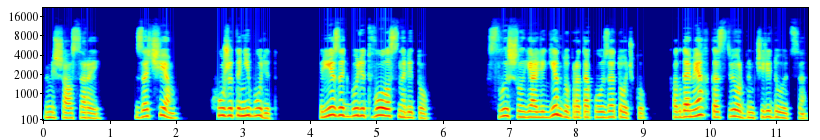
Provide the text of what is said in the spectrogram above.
Вмешался Рэй. Зачем? Хуже-то не будет. Резать будет волос на лету. Слышал я легенду про такую заточку, когда мягко с твердым чередуется.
